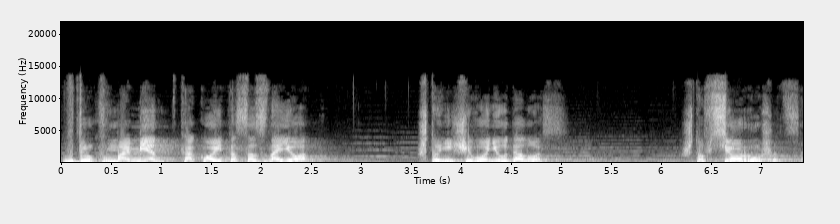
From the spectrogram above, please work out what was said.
вдруг в момент какой-то сознает, что ничего не удалось, что все рушится,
